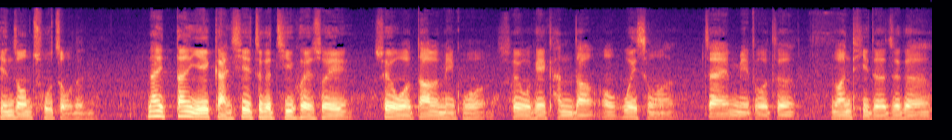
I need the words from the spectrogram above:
严重出走的。那当然也感谢这个机会，所以所以我到了美国，所以我可以看到哦，为什么在美国的软体的这个。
